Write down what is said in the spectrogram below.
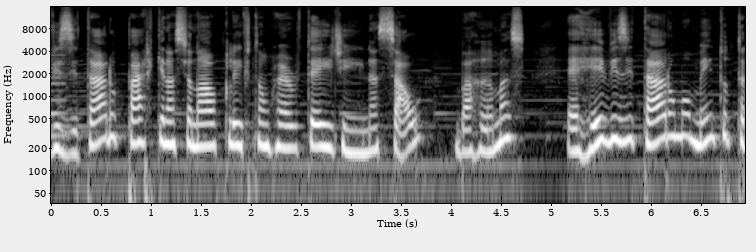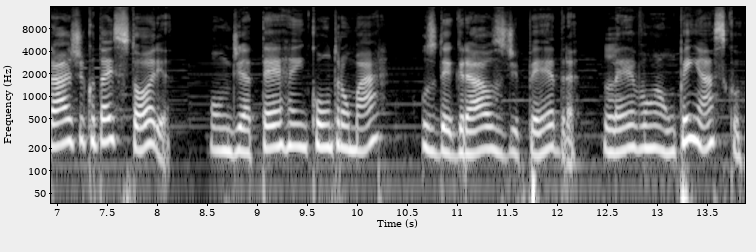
Visitar o Parque Nacional Clifton Heritage em Nassau, Bahamas, é revisitar um momento trágico da história, onde a terra encontra o mar, os degraus de pedra levam a um penhasco.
